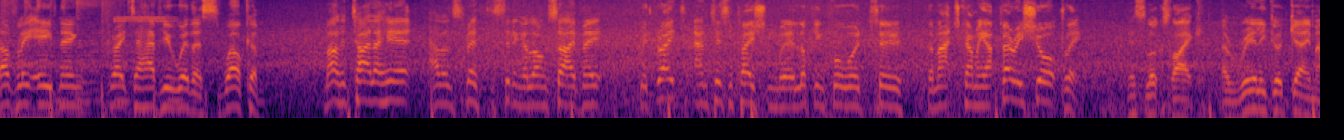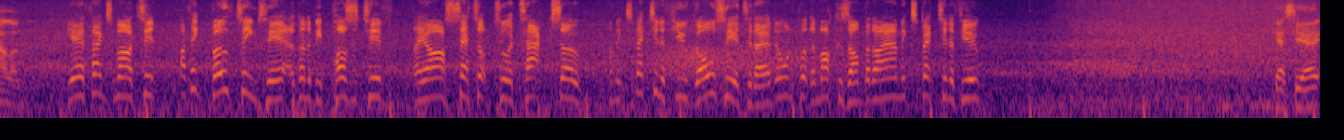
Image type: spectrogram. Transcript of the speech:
Lovely evening. Great to have you with us. Welcome. Martin Tyler here, Alan Smith sitting alongside me. With great anticipation, we're looking forward to the match coming up very shortly. This looks like a really good game, Alan. Yeah, thanks, Martin. I think both teams here are going to be positive. They are set up to attack, so I'm expecting a few goals here today. I don't want to put the mockers on, but I am expecting a few. Kessié.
